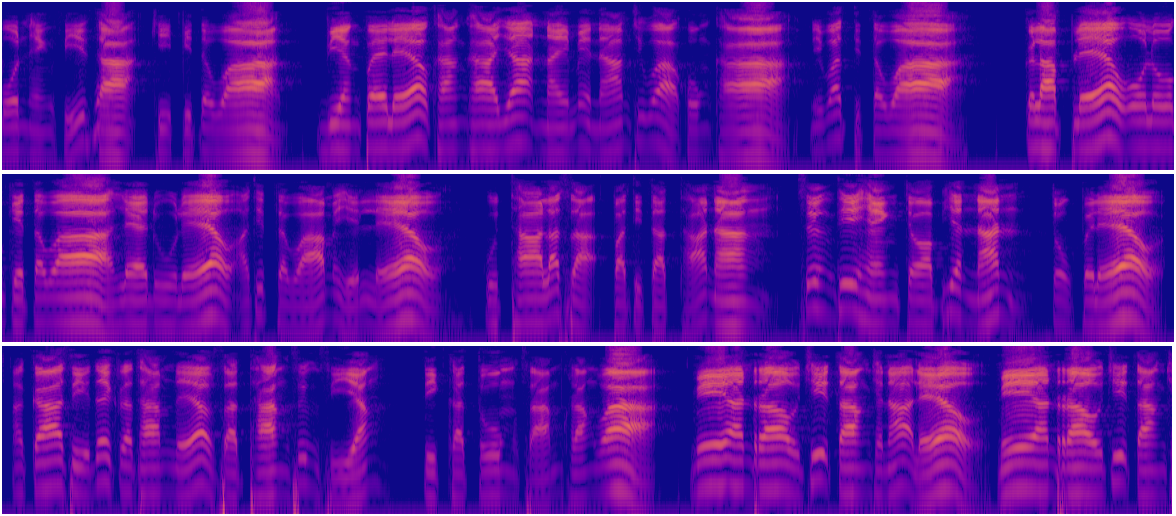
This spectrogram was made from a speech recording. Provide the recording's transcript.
บนแห่งศีรษะกิปิตวาเวียงไปแล้วคางคายะในแม่น้ำชื่อว่าคงคา นิวัติตวา กลับแล้วโอโลเกตวา แลดูแล้วอาทิตวาไม่เห็นแล้ว กุทาลสะปฏิตัฐานัง ซึ่งที่แห่งจอบเพี้ยนนั้นตกไปแล้ว อากาสิได้กระทำแล้วสัตทางซึ่งเสียง ติขตุงสามครั้งว่า เมอันเราชิตังชนะแล้ว เมอันเราชิตังช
